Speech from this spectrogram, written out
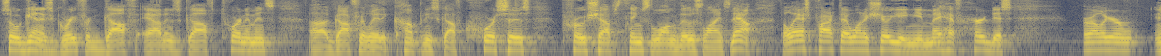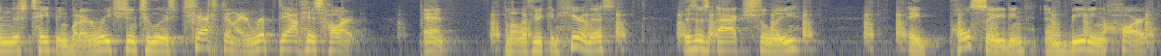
So again, it's great for golf outings, golf tournaments, uh, golf-related companies, golf courses, pro shops, things along those lines. Now, the last product I want to show you, and you may have heard this earlier in this taping, but I reached into his chest and I ripped out his heart. And I don't know if you can hear this. This is actually a pulsating and beating heart.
